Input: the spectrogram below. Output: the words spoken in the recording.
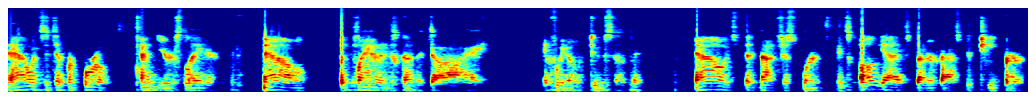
Now it's a different world. Ten years later, now the planet is going to die if we don't do something. Now it's not just these things. Oh yeah, it's better, faster, cheaper,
